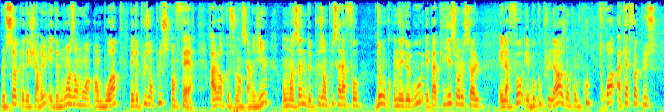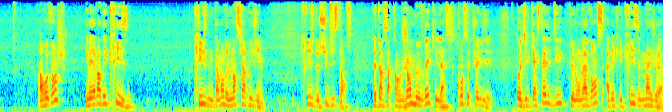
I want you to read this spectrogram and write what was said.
Le socle des charrues est de moins en moins en bois, mais de plus en plus en fer, alors que sous l'Ancien Régime, on moissonne de plus en plus à la faux. Donc on est debout et pas plié sur le sol. Et la faux est beaucoup plus large, donc on coupe 3 à 4 fois plus. En revanche, il va y avoir des crises. Crises notamment de l'Ancien Régime. Crise de subsistance. C'est un certain Jean Meuvray qui l'a conceptualisé. Odile Castel dit que l'on avance avec les crises majeures.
